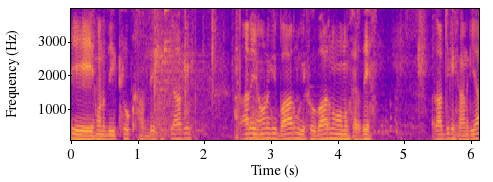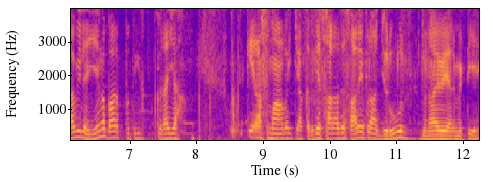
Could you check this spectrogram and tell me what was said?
ਤੇ ਹੁਣ ਦੇਖਿਓ ਖਾਂਦੇ ਸੀ ਚਾਹ ਕੇ। ਸਾਰੇ ਆਉਣਗੇ, ਬਾਹਰ ਨੂੰ ਵੇਖੋ ਬਾਹਰ ਨੂੰ ਆਉਣ ਨੂੰ ਫਿਰਦੇ ਆ। ਰੱਜ ਕੇ ਖਾਣਗੇ ਆ ਵੀ ਲੈ ਜਾਏਗਾ, ਬਾਹਰ ਪਤੀ ਕੜਾਈ ਆ। ਤੇ ਸਮਾਨ ਬਈ ਚੱਕ ਦਈਏ, ਸਾਰਾ ਤੇ ਸਾਰੇ ਭਰਾ ਜ਼ਰੂਰ ਬਣਾਇਓ ਯਾਰ ਮਿੱਟੀ ਇਹ।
